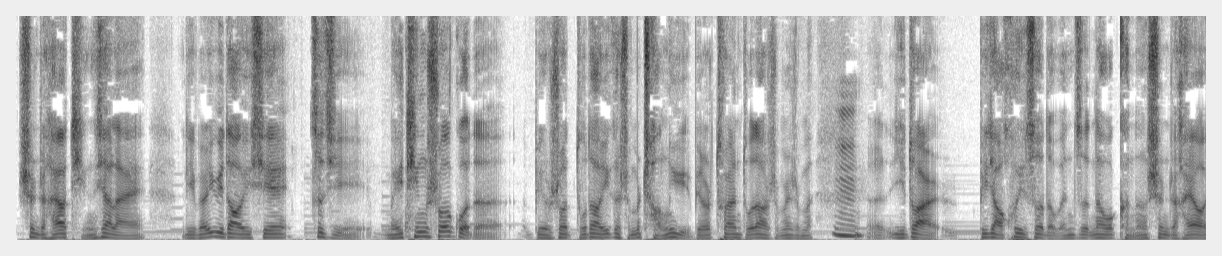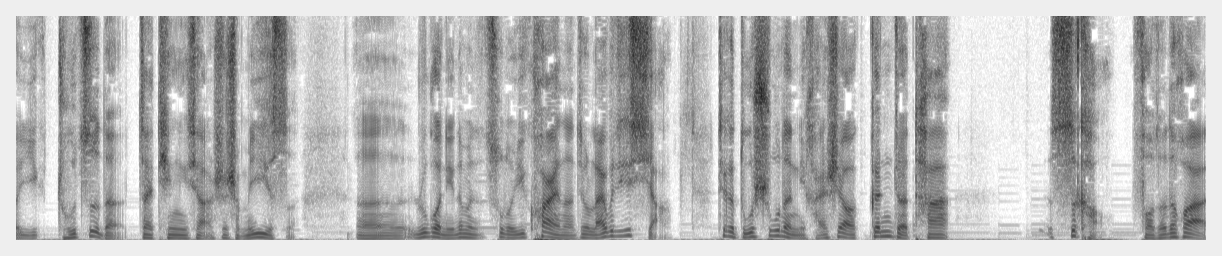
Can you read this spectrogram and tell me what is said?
甚至还要停下来。里边遇到一些自己没听说过的，比如说读到一个什么成语，比如突然读到什么什么，嗯，呃，一段比较晦涩的文字，那我可能甚至还要一逐字的再听一下是什么意思。呃，如果你那么速度一快呢，就来不及想。这个读书呢，你还是要跟着他思考，否则的话，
